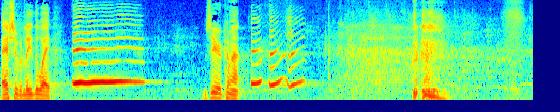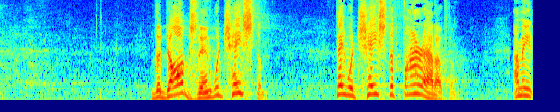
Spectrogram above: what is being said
Ashley would lead the way. See her come out. the dogs then would chase them. They would chase the fire out of them. I mean,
